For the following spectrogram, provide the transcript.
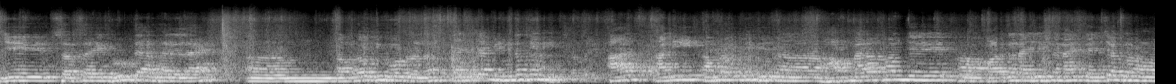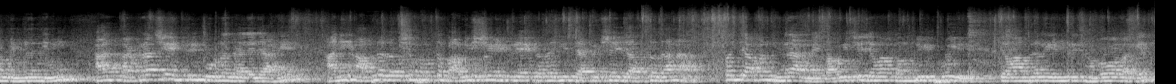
जे सरचा एक ग्रुप तयार झालेला आहे. अमरावती रोड रनर्स त्यांच्या मेहनतीने आज आणि अमरावती हाफ मॅरेथॉन जे ऑर्गनायझेशन आहे त्यांच्या मेहनतीने आज अठराशे एंट्री पूर्ण झालेल्या आहे. आणि आपलं लक्ष फक्त बावीसशे एंट्री आहे कदाचित त्यापेक्षाही जास्त जाणार. पण ते आपण घेणार नाही. बावीसशे जेव्हा कंप्लीट होईल तेव्हा आपल्याला एंट्री थांबवावं लागेल.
